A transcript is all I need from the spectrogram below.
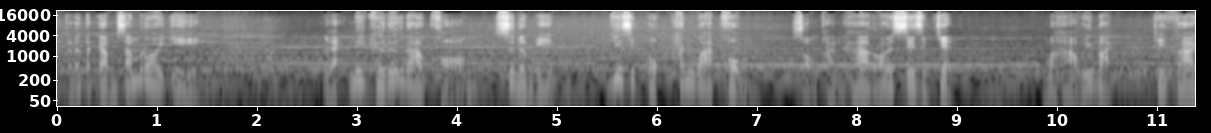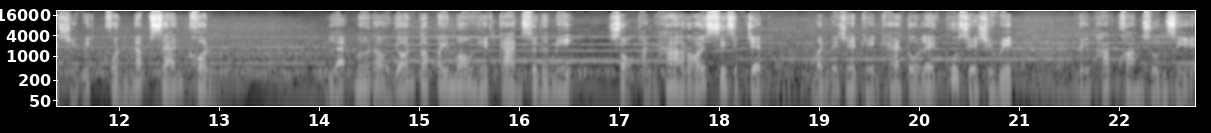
กนาฏกรรมซ้ำรอยอีก และนี่คือเรื่องราวของสึนามิ 26 ธันวาคม 2547 มหาวิบัติที่ฆ่าชีวิตคนนับแสนคน และเมื่อเราย้อนกลับไปมองเหตุการณ์สึนามิ 2547 มันไม่ใช่เพียงแค่ตัวเลขผู้เสียชีวิต หรือภาพความสูญเสีย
